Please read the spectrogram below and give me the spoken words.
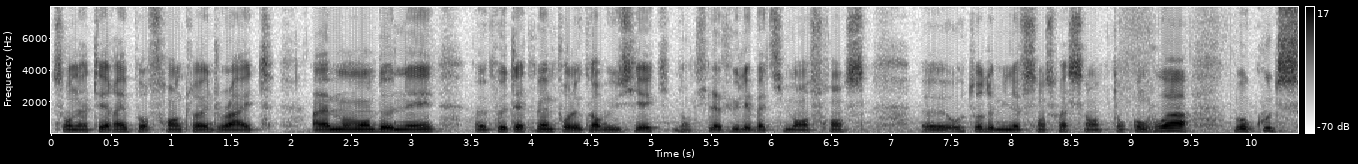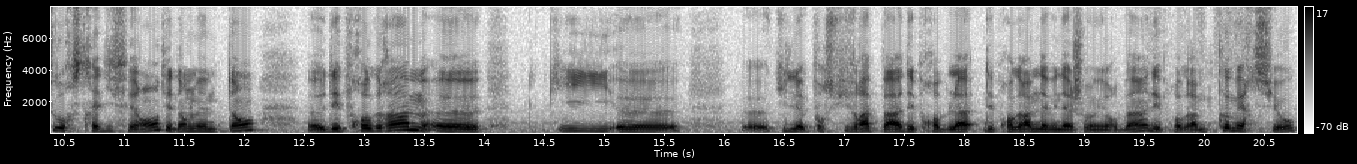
son intérêt pour Frank Lloyd Wright, à un moment donné, euh, peut-être même pour Le Corbusier, dont il a vu les bâtiments en France autour de 1960. Donc on voit beaucoup de sources très différentes et dans le même temps des programmes qui euh, qu'il ne poursuivra pas des, programmes d'aménagement urbain, des programmes commerciaux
